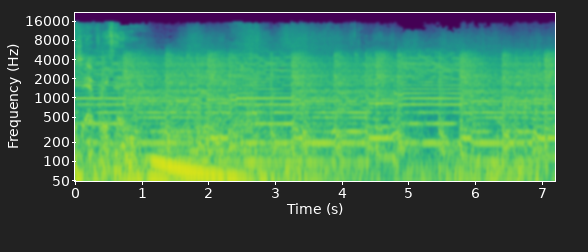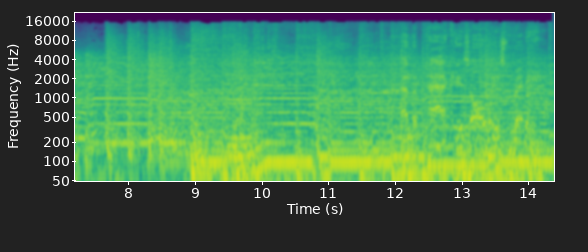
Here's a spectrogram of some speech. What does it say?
is everything. And the pack is always ready.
